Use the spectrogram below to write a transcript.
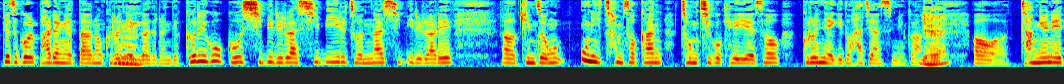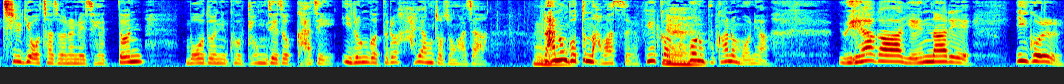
그래서 그걸 발행했다는 그런 음. 얘기가 들었는데 그리고 그 11일 날 12일 전날 11일 날에 어, 김정은이 참석한 정치국 회의에서 그런 얘기도 하지 않습니까? 예. 어, 작년에 7기 5차 전원에서 했던 모든 그 경제적 과제 이런 것들을 하향 조정하자라는 음. 것도 나왔어요. 그러니까 예. 그거는 북한은 뭐냐? 외화가 옛날에 이걸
